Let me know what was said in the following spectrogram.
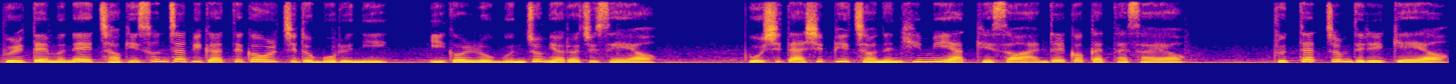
불 때문에 저기 손잡이가 뜨거울지도 모르니 이걸로 문 좀 열어주세요. 보시다시피 저는 힘이 약해서 안 될 것 같아서요. 부탁 좀 드릴게요.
